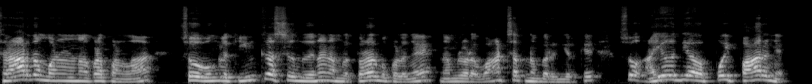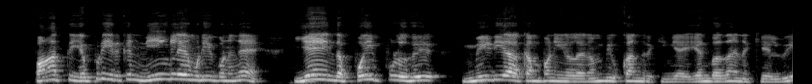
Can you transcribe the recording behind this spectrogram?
சிரார்த்தம் பண்ணணும்னா கூட பண்ணலாம். ஸோ உங்களுக்கு இன்ட்ரெஸ்ட் இருந்ததுன்னா நம்மளை தொடர்பு கொள்ளுங்க. நம்மளோட வாட்ஸ்அப் நம்பர் இங்க இருக்கு. ஸோ அயோத்தியாவை போய் பாருங்க. பார்த்து எப்படி இருக்குன்னு நீங்களே முடிவு பண்ணுங்க. ஏன் இந்த பொய்ப்புழுகு மீடியா கம்பெனிகளை நம்பி உட்கார்ந்துருக்கீங்க என்பதுதான் என்ன கேள்வி.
